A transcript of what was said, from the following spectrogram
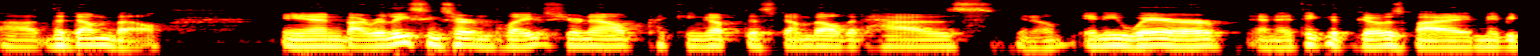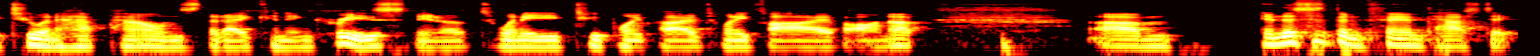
uh, the dumbbell. And by releasing certain plates, you're now picking up this dumbbell that has, you know, anywhere, and I think it goes by maybe two and a half pounds that I can increase, you know, 22.5, 25 on up. Um, and this has been fantastic,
